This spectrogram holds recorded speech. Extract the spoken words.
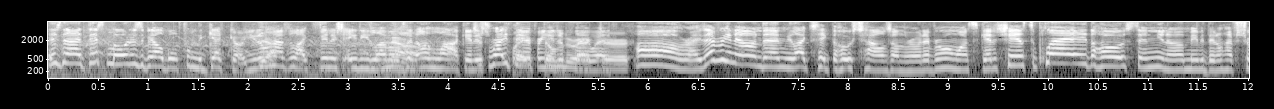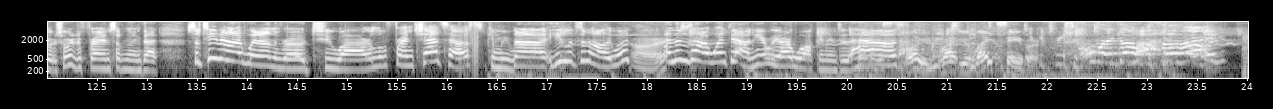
is that this mode is available from the get-go. You don't Yeah. have to like finish 80 levels No. and unlock it. Just it's right there for you film to play with. All right, every now and then we like to take the host challenge on the road. Everyone wants to get a chance to play the host and, you know, maybe they don't have short, shorter friends, something like that. So Tina and I went on the road to our little friend Chad's house. Can we, uh, he lives in Hollywood. All right. And this is how it went down. Here we are walking into the house. Oh, you brought your lightsaber. Oh my God, what's up?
